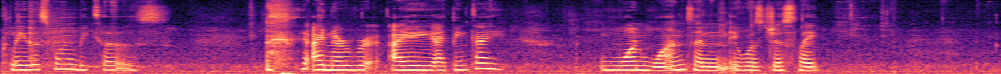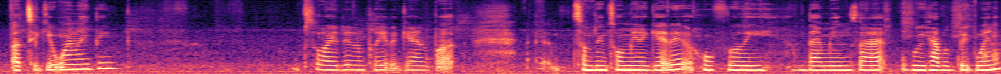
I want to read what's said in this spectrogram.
play this one because I never I I think I won once and it was just like a ticket win I think. So I didn't play it again but uh, something told me to get it. Hopefully that means that we have a big win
